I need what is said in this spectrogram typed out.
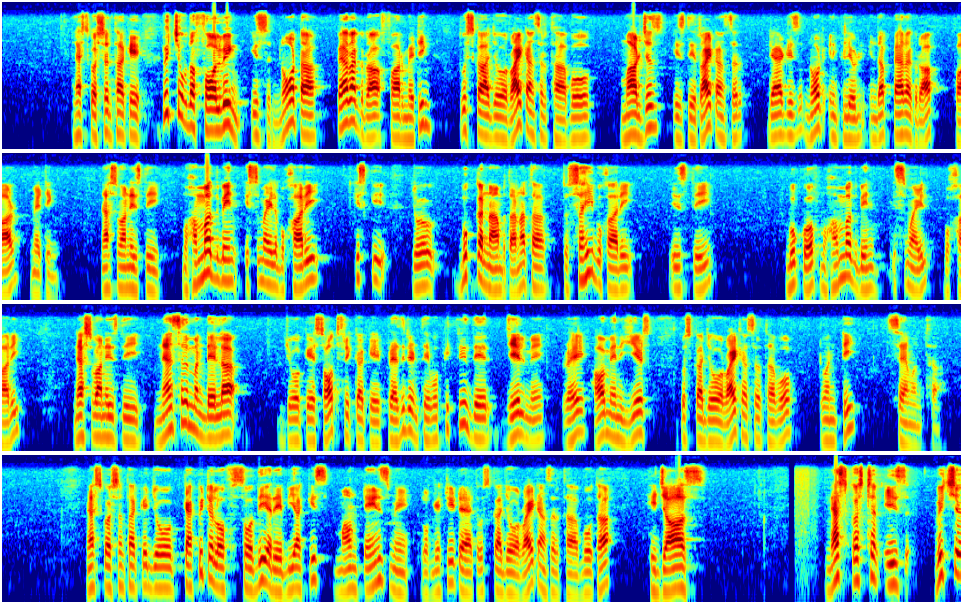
Next question था कि which of the following is not a paragraph formatting तो इसका जो right answer था वो margins is the right answer that is not included in the paragraph formatting. Next one is the Mohammad bin Ismail Bukhari किसकी जो book का नाम बताना था तो Sahih Bukhari is the book of Muhammad bin Ismail Bukhari next one is the Nelson Mandela जो कि south Africa के प्रेसिडेंट थे, वो कितनी देर जेल में रहे? हाउ मैनी ईयर्स उसका जो राइट आंसर था वो ट्वेंटी सेवन था। नेक्स्ट क्वेश्चन था कि जो कैपिटल ऑफ़ सऊदी अरेबिया किस माउंटेन्स में लोकेटेड है? तो उसका जो राइट आंसर था वो था Hijaz next question is which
